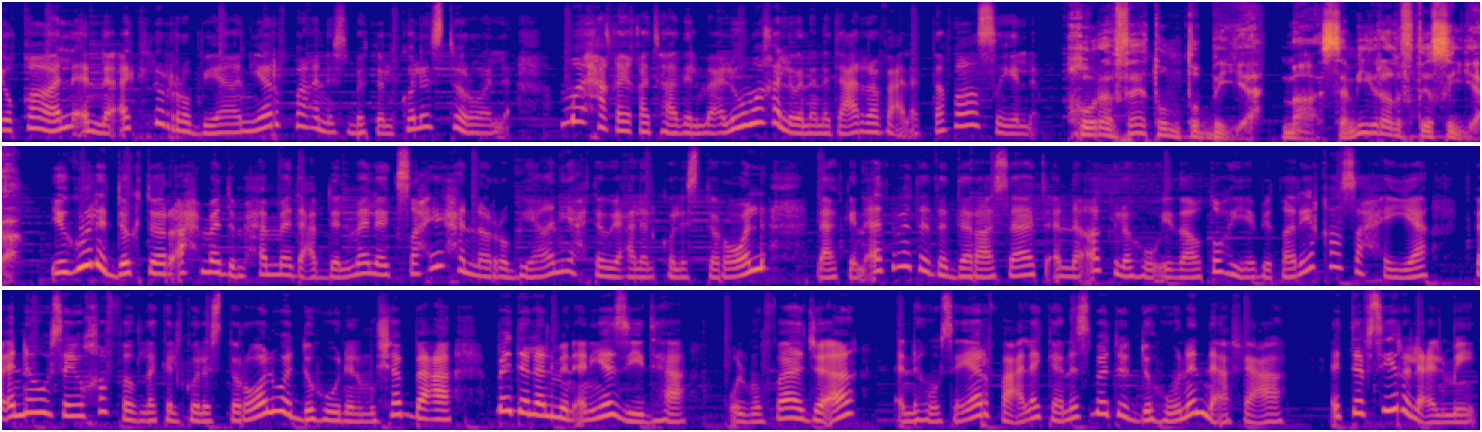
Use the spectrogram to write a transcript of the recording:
يقال أن أكل الروبيان يرفع نسبة الكوليسترول. ما حقيقة هذه المعلومة؟ خلونا نتعرف على التفاصيل. خرافات طبية مع سميرة الفطيسية يقول الدكتور أحمد محمد عبد الملك صحيح أن الروبيان يحتوي على الكوليسترول لكن أثبتت الدراسات أن أكله إذا طهي بطريقة صحية فإنه سيخفض لك الكوليسترول والدهون المشبعة بدلا من أن يزيدها والمفاجأة أنه سيرفع لك نسبة الدهون النافعة. التفسير العلمي.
